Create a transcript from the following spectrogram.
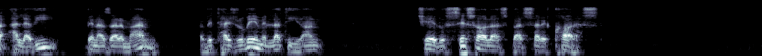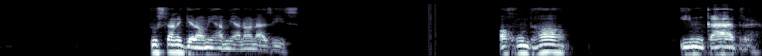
علوی به نظر من و به تجربه ملت ایران چهل و سه سال است بر سر کار است. دوستان گرامی همیانان عزیز آخوندها اینقدر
